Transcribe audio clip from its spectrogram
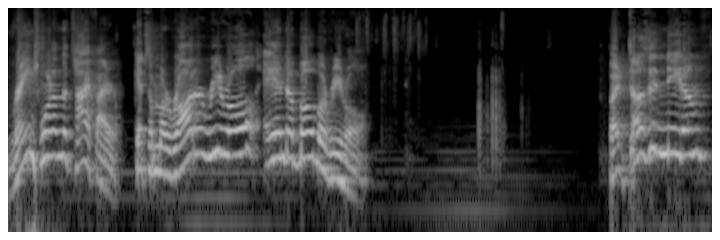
Range one on the TIE fighter gets a Marauder reroll and a Boba reroll. But doesn't need them.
